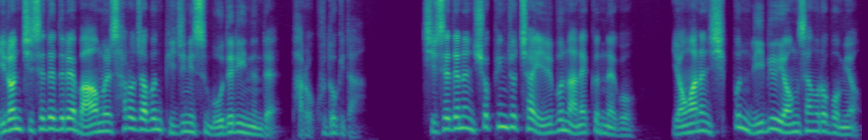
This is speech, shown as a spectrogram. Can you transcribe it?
이런 지세대들의 마음을 사로잡은 비즈니스 모델이 있는데 바로 구독이다. 지세대는 쇼핑조차 1분 안에 끝내고 영화는 10분 리뷰 영상으로 보며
